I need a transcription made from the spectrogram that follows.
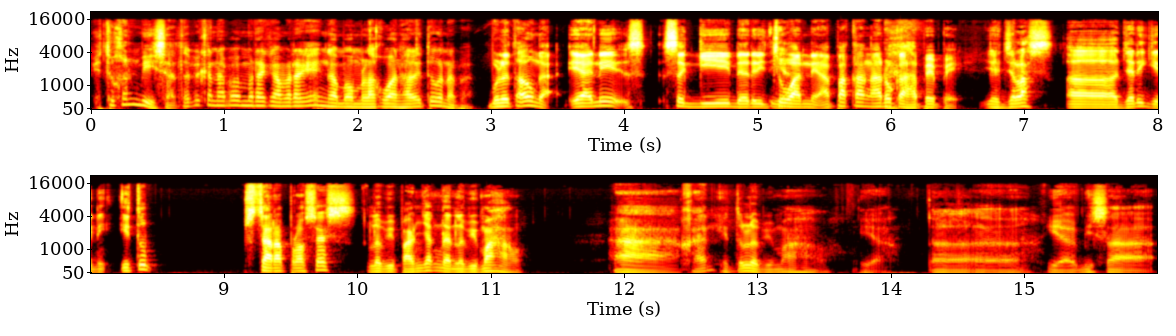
itu kan bisa, tapi kenapa mereka-mereka yang nggak mau melakukan hal itu kenapa? Boleh tahu nggak? Ya ini segi dari Iya. cuannya, apakah ngaruh ke HPP? Ya jelas eh, jadi gini, itu secara proses lebih panjang dan lebih mahal. Ah, kan? Itu lebih mahal. Ya. eh, ya bisa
